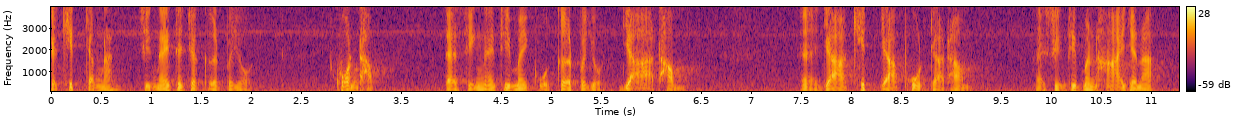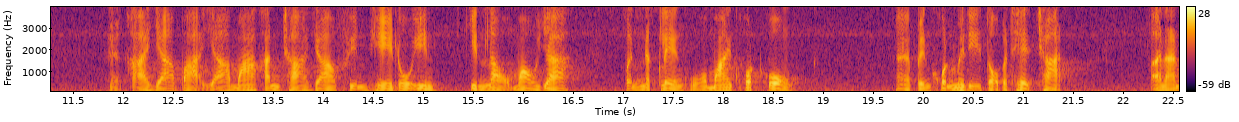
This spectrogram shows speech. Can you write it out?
จะคิดอย่างนั้นสิ่งไหนที่จะเกิดประโยชน์ ควรทำแต่สิ่งไหนที่ไม่เกิดประโยชน์ อย่าทำอย่าคิดอย่าพูดอย่าทำสิ่งที่มันหายนะขายยาบ้ายาม้าคัญชายาฟินเฮโรอีนกินเหล้าเมายา เป็นนักเลงหัวไม้คดโกงเป็นคนไม่ดีต่อประเทศชาติ อันนั้น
